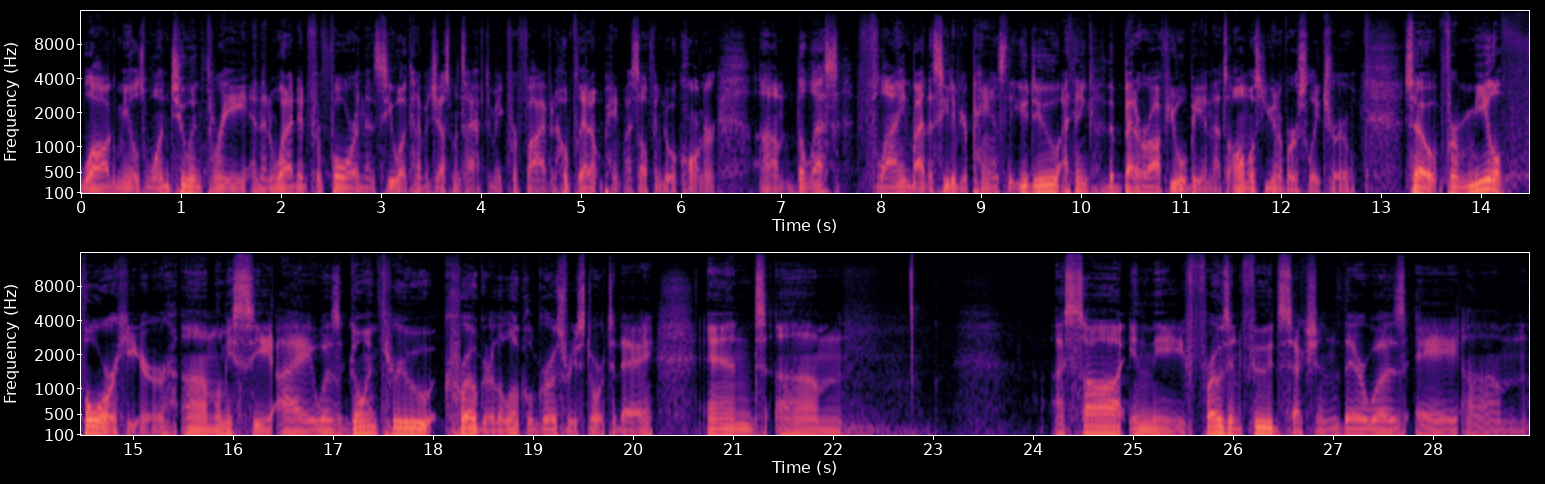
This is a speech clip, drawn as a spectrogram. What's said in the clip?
log meals one, two, and three, and then what I did for four, and then see what kind of adjustments I have to make for five. And hopefully I don't paint myself into a corner. Um, the less flying by the seat of your pants that you do, I think the better off you will be. And that's almost universally true. So for meal four here, um, let me see. I was going through Kroger, the local grocery store today, and um, I saw in the frozen foods section there was a. Um,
